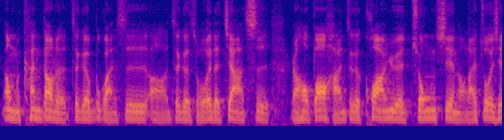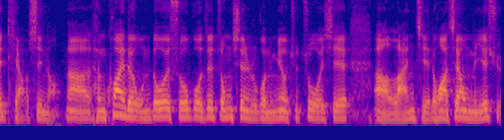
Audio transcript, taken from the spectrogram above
那我们看到的这个，不管是啊，这个所谓的架势，然后包含这个跨越中线哦，来做一些挑衅哦。那很快的，我们都会说过，这中线如果你没有去做一些啊拦截的话，虽然我们也许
